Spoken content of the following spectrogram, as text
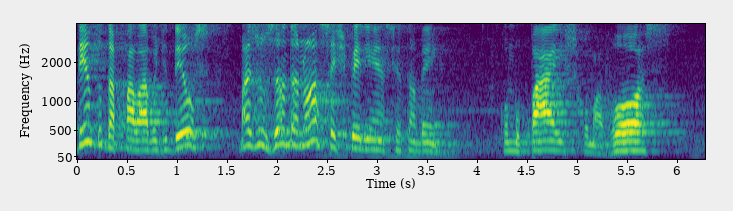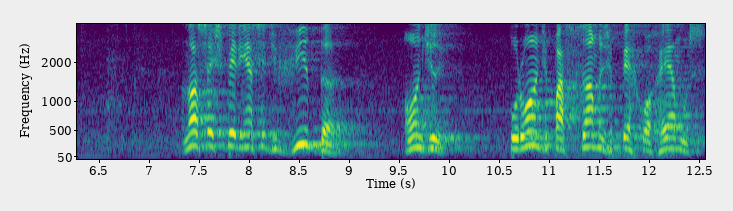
dentro da palavra de Deus, mas usando a nossa experiência também, como pais, como avós, nossa experiência de vida, onde, por onde passamos e percorremos,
